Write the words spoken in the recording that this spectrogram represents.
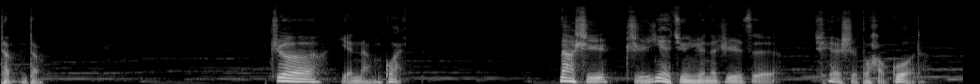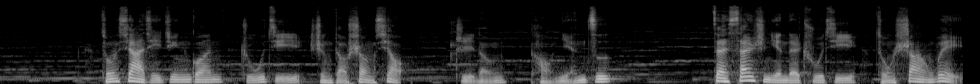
等等，这也难怪。那时职业军人的日子确实不好过的。从下级军官逐级升到上校，只能靠年资。在三十年代初期，从上尉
